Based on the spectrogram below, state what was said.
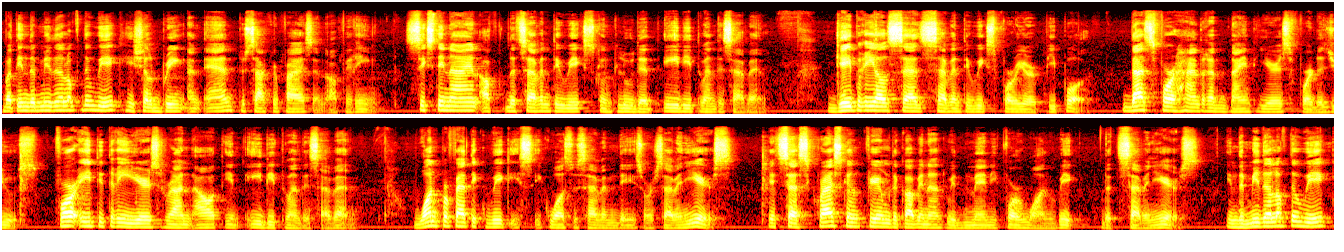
But in the middle of the week he shall bring an end to sacrifice and offering. 69 of the 70 weeks concluded AD 27. Gabriel said 70 weeks for your people. That's 490 years for the Jews. 483 years ran out in AD 27. One prophetic week is equal to 7 days or 7 years. It says Christ confirmed the covenant with many for one week, that's 7 years. In the middle of the week,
